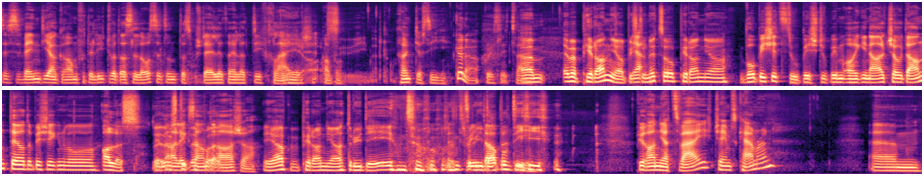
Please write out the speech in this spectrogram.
das Venn-Diagramm von den Leuten, die das hören und das bestellen, relativ klein ist. Aber sie- könnte ja sein. Genau. Grizzly 2. Ähm, eben Piranha, bist Ja. du nicht so Piranha? Wo bist jetzt du? Bist du beim Original Joe Dante oder bist du irgendwo Alles. beim gibt Alexander etwa- Aja? Ja, Piranha 3D und so. und 3 Double D. Piranha 2, James Cameron. Ähm,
